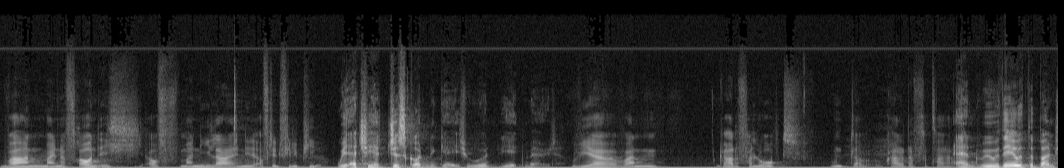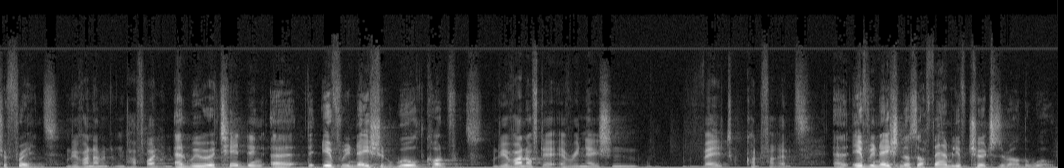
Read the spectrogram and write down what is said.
waren meine Frau und ich auf Manila, in den, auf den Philippinen. We actually had just gotten engaged. We weren't yet married. Wir waren gerade verlobt und da, gerade da verheiratet. And we were there with a bunch of friends, Und wir waren da mit ein paar Freunden. and we were attending uh, the Every Nation World Conference. Und wir waren auf der Every Nation Weltkonferenz. And Every Nation is a family of churches around the world.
